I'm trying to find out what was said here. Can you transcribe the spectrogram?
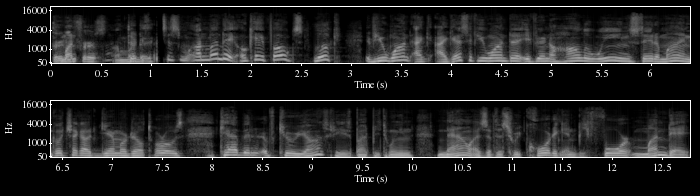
Thirty first on Monday. 31st is on Monday. Okay, folks. Look, if you want, I, I guess if you want, to, if you're in a Halloween state of mind, go check out Guillermo del Toro's Cabinet of Curiosities. But between now, as of this recording, and before Monday,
